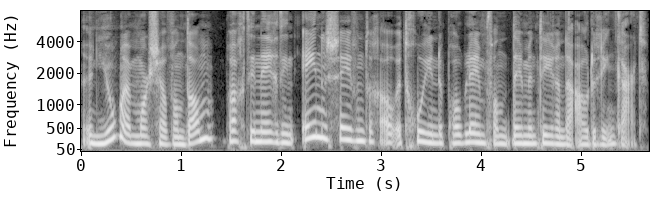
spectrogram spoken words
een jonge Marcel van Dam... bracht in 1971 al het groeiende probleem van dementerende ouderen in kaart.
